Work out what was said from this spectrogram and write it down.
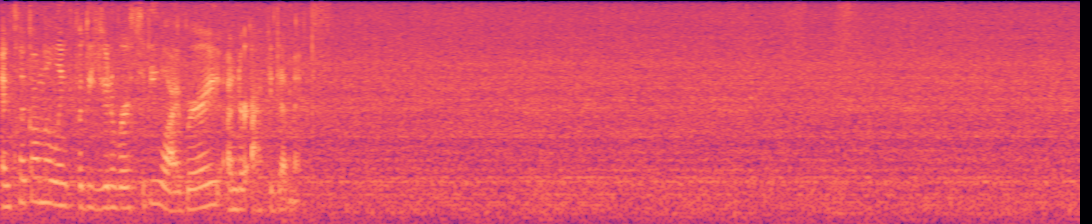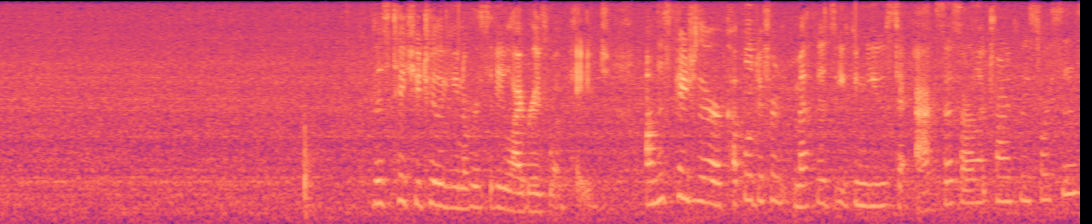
and click on the link for the University Library under Academics. This takes you to the University Library's webpage. On this page, there are a couple of different methods you can use to access our electronic resources,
